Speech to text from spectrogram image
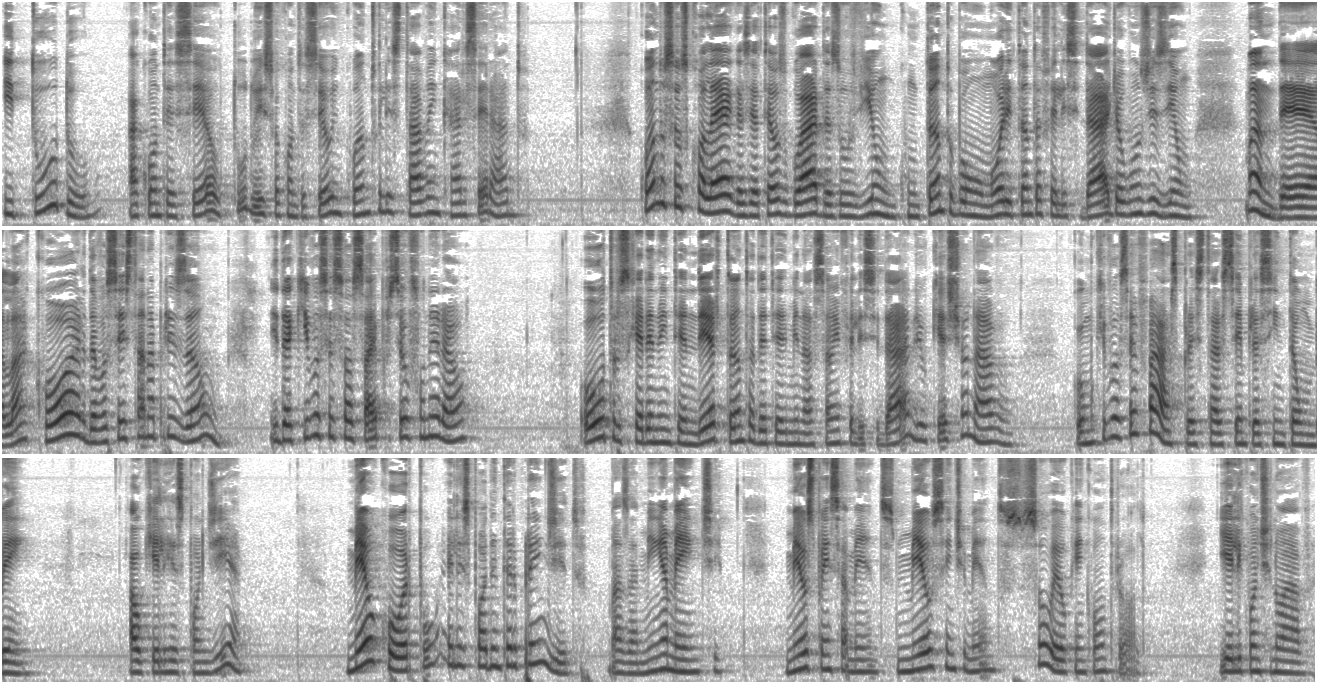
E tudo aconteceu, tudo isso aconteceu enquanto ele estava encarcerado. Quando seus colegas e até os guardas o viam com tanto bom humor e tanta felicidade, alguns diziam: Mandela, acorda, você está na prisão e daqui você só sai para o seu funeral. Outros, querendo entender tanta determinação e felicidade, o questionavam. Como que você faz para estar sempre assim tão bem? Ao que ele respondia: Meu corpo eles podem ter prendido, mas a minha mente, meus pensamentos, meus sentimentos, sou eu quem controlo. E ele continuava:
